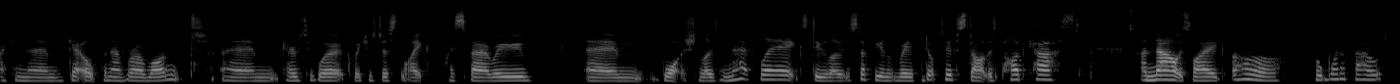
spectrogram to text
i can um, get up whenever i want um, go to work which is just like my spare room um, watch loads of netflix do loads of stuff be really productive start this podcast. And now it's like oh but what about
